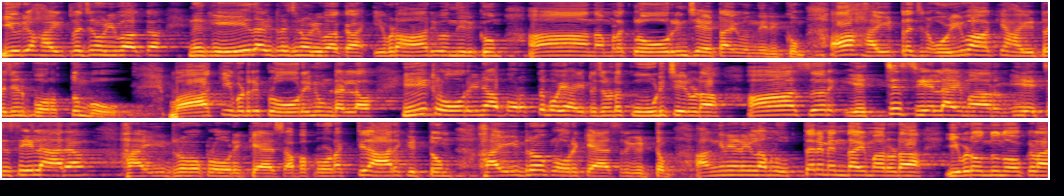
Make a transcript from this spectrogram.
ഈ ഒരു ഹൈഡ്രജൻ ഒഴിവാക്കുക. നിങ്ങൾക്ക് ഏത് ഹൈഡ്രജൻ ഒഴിവാക്കുക ഇവിടെ ആര് വന്നിരിക്കും? ആ നമ്മളെ ക്ലോറിൻ ചേട്ടായി വന്നിരിക്കും. ആ ഹൈഡ്രജൻ ഒഴിവാക്കിയ ഹൈഡ്രജൻ പുറത്തും പോകും ബാക്കി ഇവിടെ ഒരു ക്ലോറിൻ ഉണ്ടല്ലോ. ഈ ക്ലോറിൻ ആ പുറത്ത് പോയി ഹൈഡ്രജനോട് കൂടി ചേരൂടാ ആ സർ എച്ച് സി എൽ ആയി മാറും. ഈ എച്ച് സി എൽ ആരാ? ഹൈഡ്രോക്ലോറിക് ആസിഡ് അപ്പൊ പ്രൊഡക്റ്റിൽ ആര് കിട്ടും? ഹൈഡ്രോക്ലോറിക് ആസിഡ് കിട്ടും. അങ്ങനെയാണെങ്കിൽ നമ്മൾ ഉത്തരം എന്തായി മാറൂടാ? ഇവിടെ ഒന്ന് നോക്കടാ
